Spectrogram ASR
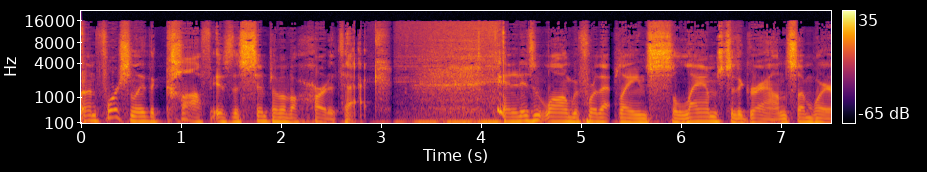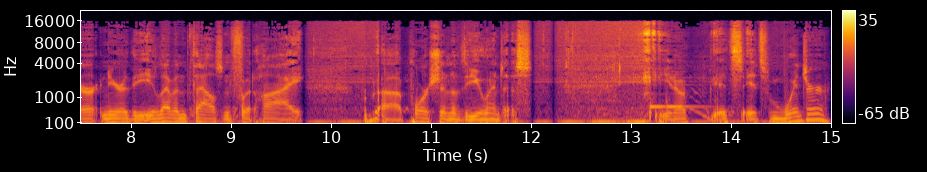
Unfortunately, the cough is the symptom of a heart attack. And it isn't long before that plane slams to the ground somewhere near the 11,000 foot high uh, portion of the Uintas. You know, it's it's winter,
